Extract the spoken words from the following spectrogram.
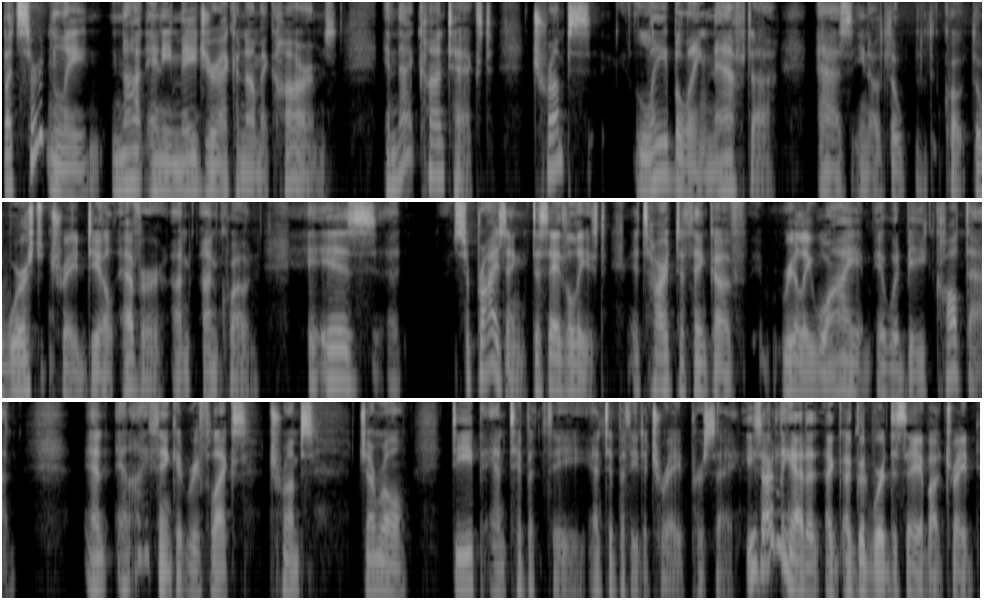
but certainly not any major economic harms. In that context, Trump's labeling NAFTA as you know the quote the worst trade deal ever un, unquote is uh, surprising to say the least. It's hard to think of really why it would be called that, and and I think it reflects Trump's general deep antipathy antipathy to trade per se. He's hardly had a, a, good word to say about trade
